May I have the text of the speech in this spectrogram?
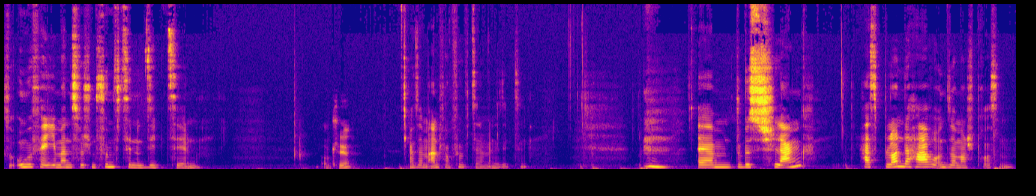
so ungefähr jemanden zwischen 15 und 17. Okay. Also am Anfang 15, am Ende 17. ähm, du bist schlank, hast blonde Haare und Sommersprossen.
